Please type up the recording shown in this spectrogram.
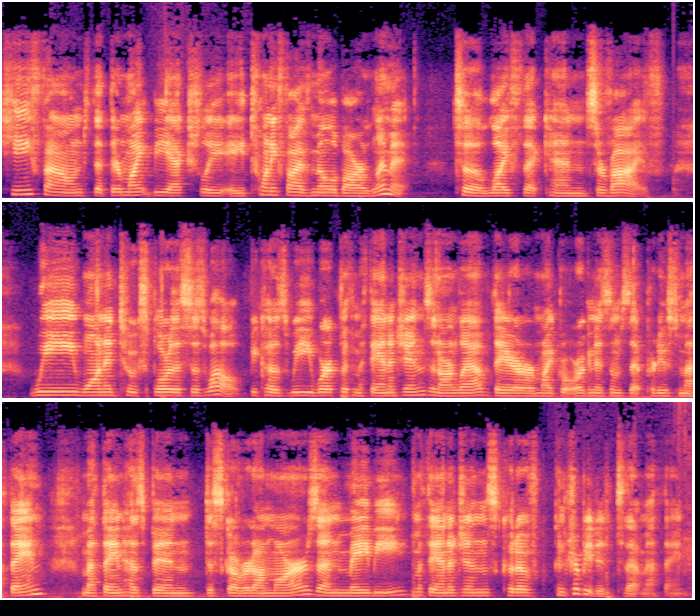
he found that there might be actually a 25 millibar limit to life that can survive. We wanted to explore this as well because we work with methanogens in our lab. They are microorganisms that produce methane. Methane has been discovered on Mars, and maybe methanogens could have contributed to that methane.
